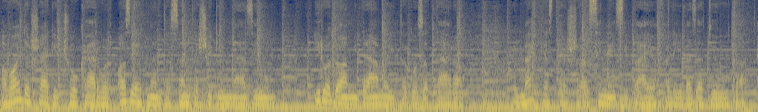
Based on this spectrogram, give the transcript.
A vajdasági csókáról azért ment a Szentesi Gimnázium, irodalmi drámai tagozatára, hogy megkezdhesse a színészi pálya felé vezető utat.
